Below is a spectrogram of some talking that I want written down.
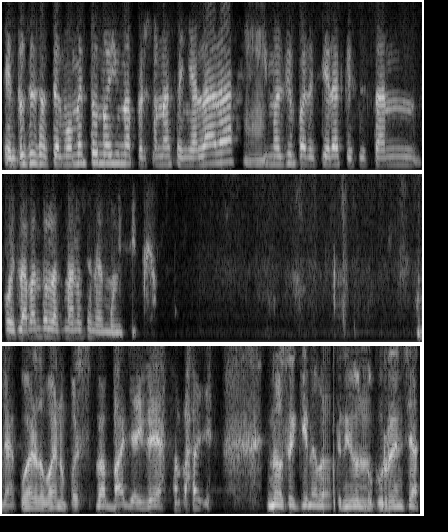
Entonces, hasta el momento no hay una persona señalada y más bien pareciera que se están pues lavando las manos en el municipio. De acuerdo, bueno, pues vaya idea, vaya. No sé quién habrá tenido la ocurrencia.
